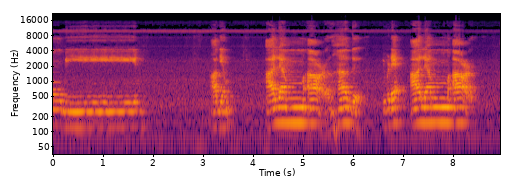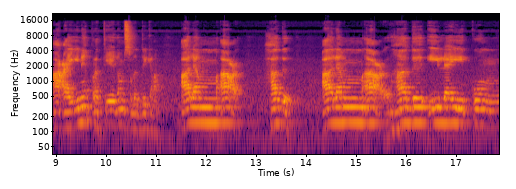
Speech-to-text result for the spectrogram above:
مبين ആദ്യം അലം അഹദ് ഇവിടെ അലം അ ഐന് പ്രത്യേകം ശ്രദ്ധിക്കണം അലം അഹദ് അലം അഹദ് ഇലൈക്കും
